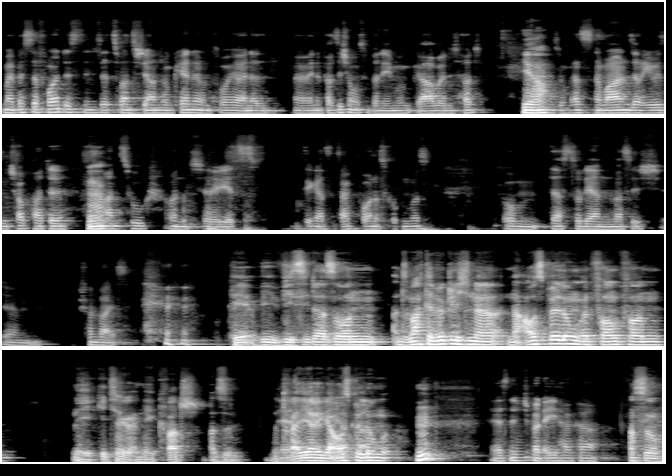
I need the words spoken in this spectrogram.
mein bester Freund ist, den ich seit 20 Jahren schon kenne und vorher in, einer, äh, in einem Versicherungsunternehmen gearbeitet hat. Ja, So einen ganz normalen, seriösen Job hatte, Ja. im Anzug und äh, jetzt den ganzen Tag Pornos gucken muss, um das zu lernen, was ich ähm, schon weiß. okay. Wie, wie sieht da so ein, also macht er wirklich eine, eine Ausbildung in Form von, nee, geht ja gar, nee, Quatsch. Also eine ist dreijährige IHK. Ausbildung. Hm? er ist nicht bei der IHK. Ach so,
